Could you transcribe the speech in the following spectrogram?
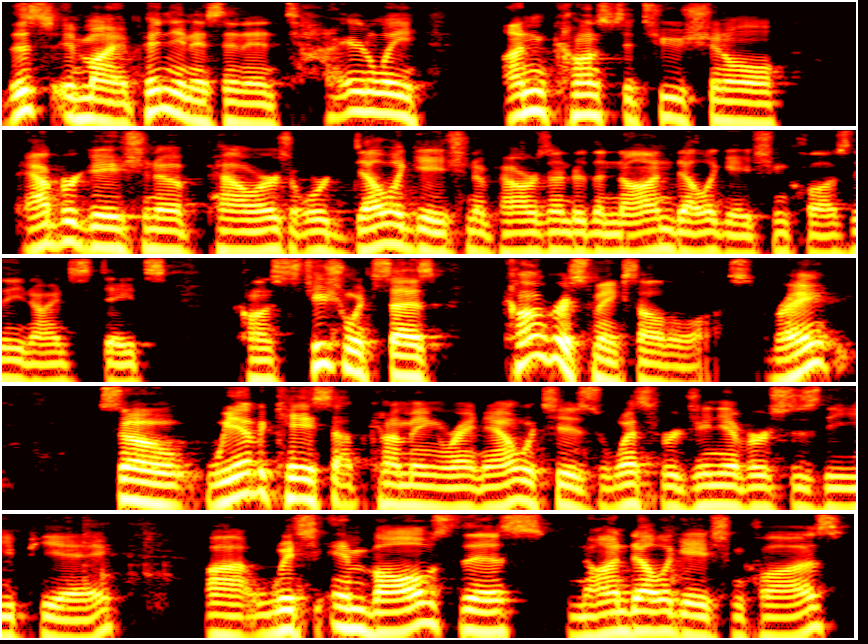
This, in my opinion, is an entirely unconstitutional abrogation of powers or delegation of powers under the non delegation clause of the United States Constitution, which says Congress makes all the laws, right? So we have a case upcoming right now, which is West Virginia versus the EPA, uh, which involves this non delegation clause.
